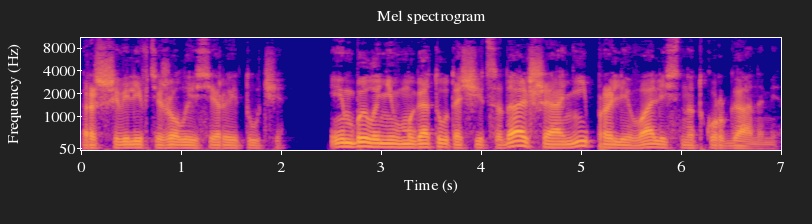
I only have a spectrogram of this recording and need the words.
расшевелив тяжелые серые тучи. Им было не в моготу тащиться дальше, они проливались над курганами.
